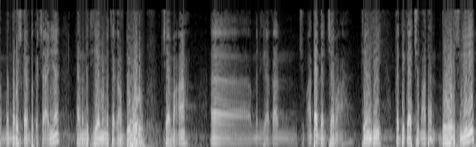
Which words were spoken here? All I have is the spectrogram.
meneruskan pekerjaannya dan dia mengerjakan duhur jamaah e, meninggalkan jumatan dan jamaah. Dia nanti ketika jumatan duhur sendiri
